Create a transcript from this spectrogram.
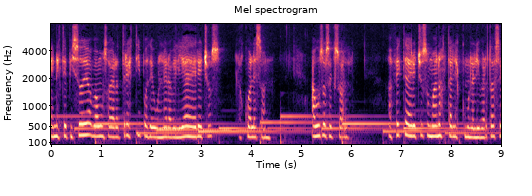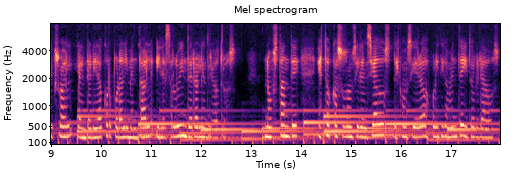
En este episodio vamos a ver tres tipos de vulnerabilidad de derechos, los cuales son abuso sexual. Afecta a derechos humanos tales como la libertad sexual, la integridad corporal y mental y la salud integral, entre otros. No obstante, estos casos son silenciados, desconsiderados políticamente y tolerados,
